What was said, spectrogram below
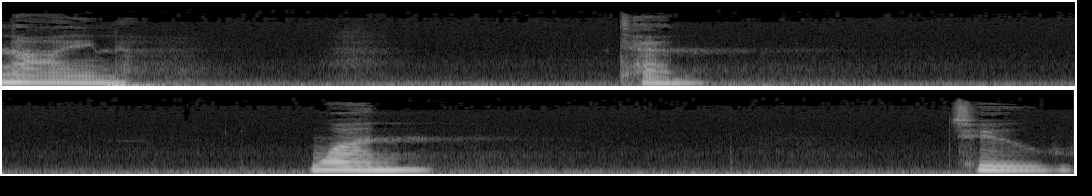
nine, ten. One, two,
